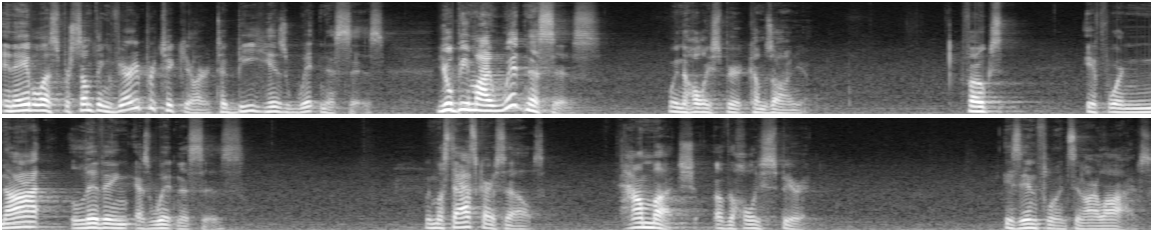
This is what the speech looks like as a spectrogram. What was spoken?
enable us for something very particular to be his witnesses. You'll be my witnesses when the Holy Spirit comes on you. Folks, if we're not living as witnesses, we must ask ourselves how much of the Holy Spirit is influence in our lives?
